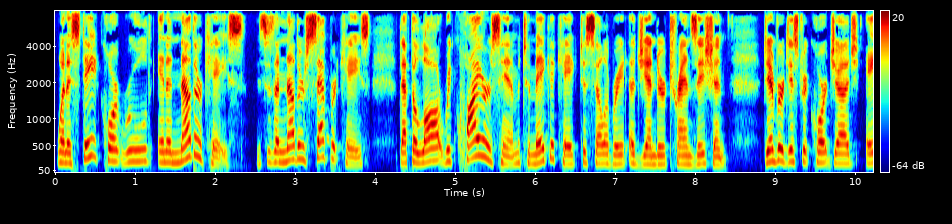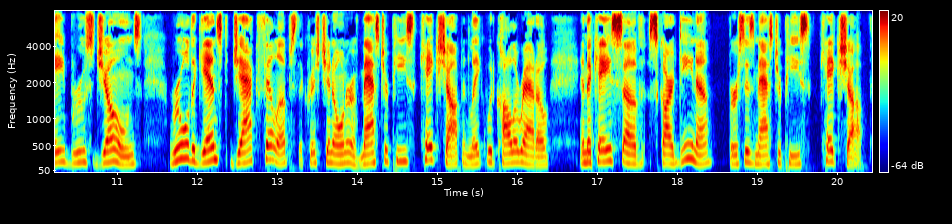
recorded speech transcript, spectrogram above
when a state court ruled in another case, this is another separate case, that the law requires him to make a cake to celebrate a gender transition. Denver District Court Judge A. Bruce Jones ruled against Jack Phillips, the Christian owner of Masterpiece Cake Shop in Lakewood, Colorado, in the case of Scardina versus Masterpiece Cake Shop.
